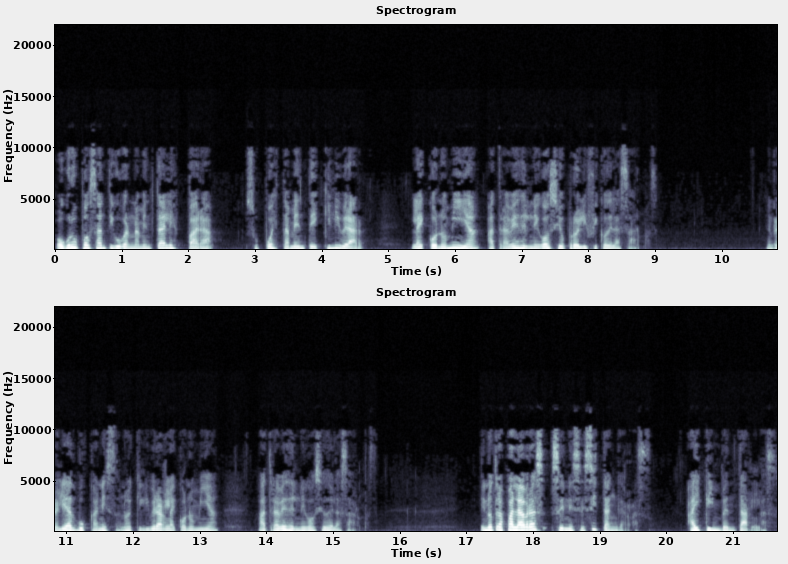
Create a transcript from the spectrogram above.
o grupos antigubernamentales para supuestamente equilibrar la economía a través del negocio prolífico de las armas. En realidad buscan eso, ¿no? Equilibrar la economía a través del negocio de las armas. En otras palabras, se necesitan guerras. Hay que inventarlas.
